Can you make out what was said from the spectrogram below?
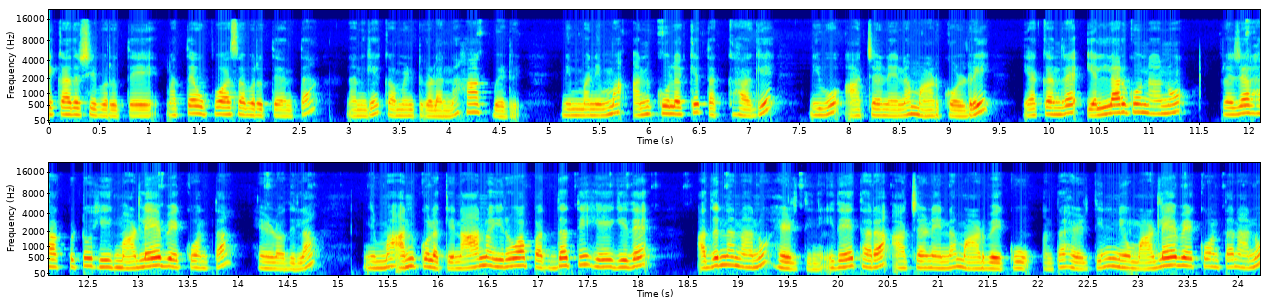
ಏಕಾದಶಿ ಬರುತ್ತೆ, ಮತ್ತೆ ಉಪವಾಸ ಬರುತ್ತೆ ಅಂತ ನನಗೆ ಕಮೆಂಟ್ಗಳನ್ನು ಹಾಕಬೇಡ್ರಿ. ನಿಮ್ಮ ನಿಮ್ಮ ಅನುಕೂಲಕ್ಕೆ ತಕ್ಕ ಹಾಗೆ ನೀವು ಆಚರಣೆಯನ್ನು ಮಾಡಿಕೊಳ್ಳ್ರಿ ಯಾಕಂದರೆ ಎಲ್ಲರಿಗೂ ನಾನು ಪ್ರೆಷರ್ ಹಾಕಿಬಿಟ್ಟು ಹೀಗೆ ಮಾಡಲೇಬೇಕು ಅಂತ ಹೇಳೋದಿಲ್ಲ. ನಿಮ್ಮ ಅನುಕೂಲಕ್ಕೆ ನಾನು ಇರುವ ಪದ್ಧತಿ ಹೇಗಿದೆ ಅದನ್ನು ನಾನು ಹೇಳ್ತೀನಿ. ಇದೇ ಥರ ಆಚರಣೆಯನ್ನು ಮಾಡಬೇಕು ಅಂತ ಹೇಳ್ತೀನಿ. ನೀವು ಮಾಡಲೇಬೇಕು ಅಂತ ನಾನು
